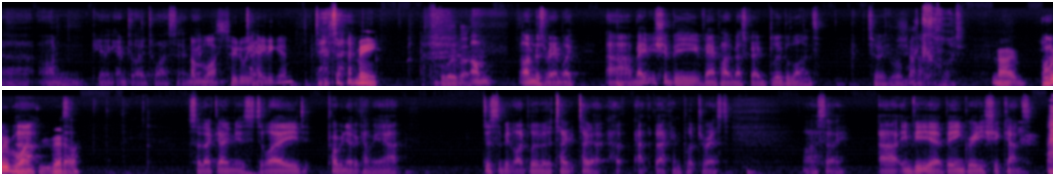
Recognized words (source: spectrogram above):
uh, on getting the game delayed twice. And I'm then- lost. Who do we Team. hate again? Me. Bloober. I'm I'm just rambling. Uh, maybe it should be Vampire the Masquerade Blue Lines too. oh my up. god. No, Blue Right, Blind uh, would be better. So that game is delayed, probably never coming out. Just a bit like Blue Bloober, take take that out, out the back and put it to rest. I say. Uh, Nvidia being greedy shit cunts. All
